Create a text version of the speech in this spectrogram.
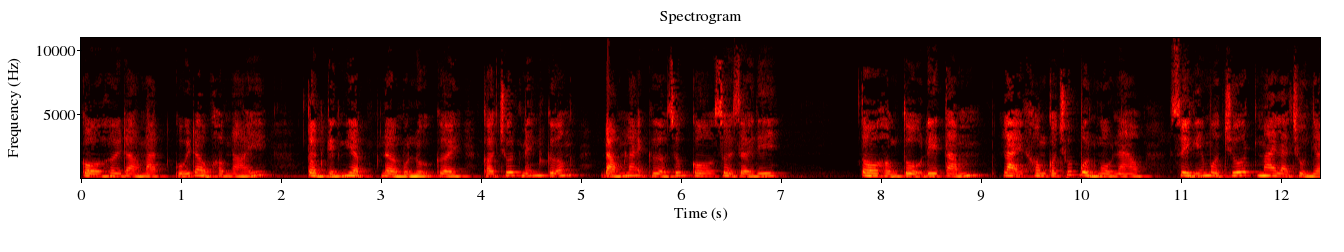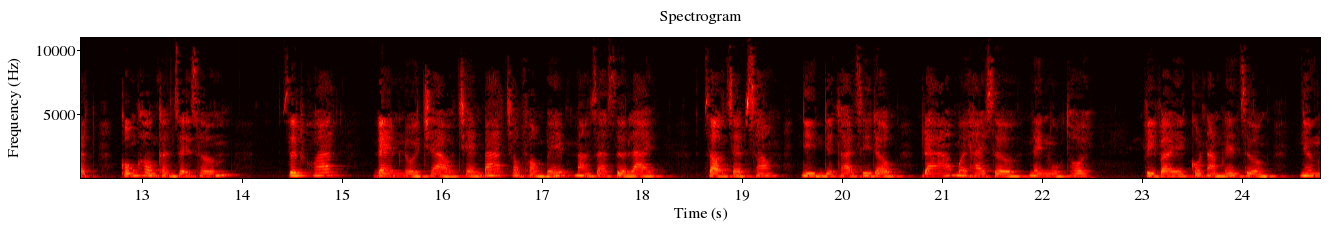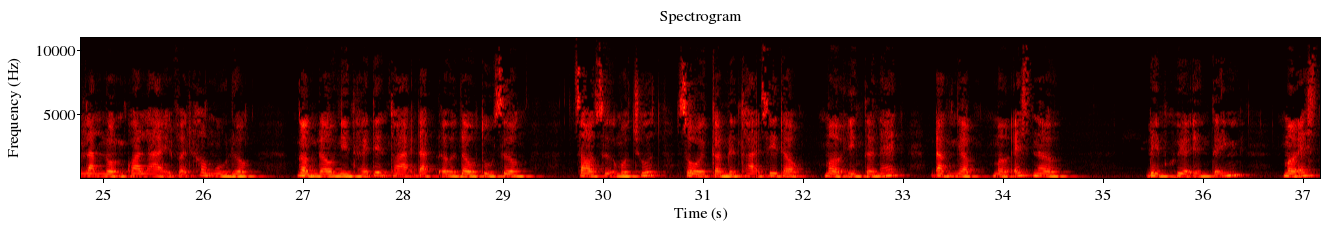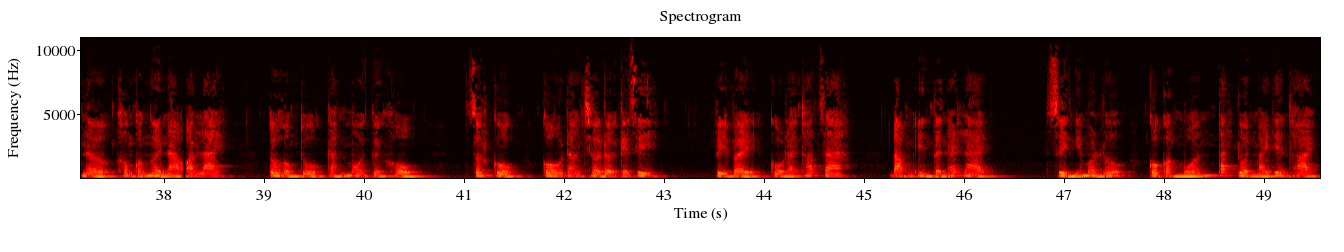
Cô hơi đỏ mặt, cúi đầu không nói. Tổn kính nghiệp nở một nụ cười, có chút miễn cưỡng, đóng lại cửa giúp cô rồi rời đi. Tô Hồng Tụ đi tắm, lại không có chút buồn ngủ nào, suy nghĩ một chút mai là chủ nhật, cũng không cần dậy sớm. Dứt khoát, đem nồi chảo chén bát trong phòng bếp mang ra rửa lại. Dọn dẹp xong, nhìn điện thoại di động, đã 12 giờ nên ngủ thôi. Vì vậy cô nằm lên giường, nhưng lăn lộn qua lại vẫn không ngủ được. ngẩng đầu nhìn thấy điện thoại đặt ở đầu tủ giường. Do dự một chút, rồi cầm điện thoại di động, mở Internet, đăng nhập MSN. Đêm khuya yên tĩnh, MSN không có người nào online. Tô Hồng Tụ cắn môi cười khổ. Rốt cục, cô đang chờ đợi cái gì? Vì vậy, cô lại thoát ra, đóng Internet lại. Suy nghĩ một lúc, cô còn muốn tắt luôn máy điện thoại.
